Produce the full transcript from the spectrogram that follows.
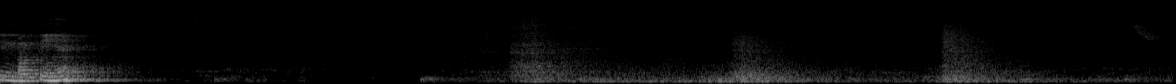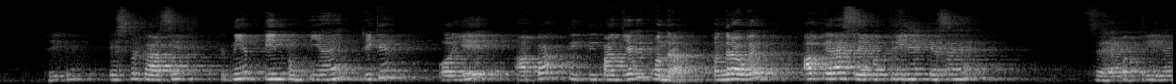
तीन पंक्ति हैं। ठीक है? इस प्रकार से कितनी है? तीन पंक्तियाँ हैं, ठीक है? और ये आपका पाँच जगह पंद्रह। पंद्रह हो गए। अब तेरा सहपत्री है, कैसा है? सहपत्री है।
